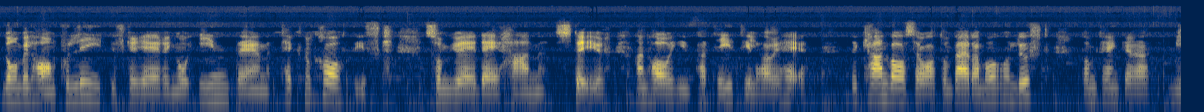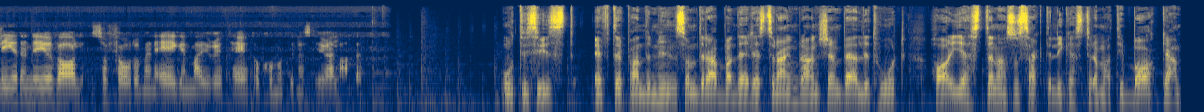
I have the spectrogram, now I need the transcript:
De vill ha en politisk regering och inte en teknokratisk som ju är det han styr. Han har ingen partitillhörighet. Det kan vara så att de vädrar morgonluft. De tänker att blir det nyval så får de en egen majoritet och kommer kunna styra landet. Och till sist, efter pandemin som drabbade restaurangbranschen väldigt hårt har gästerna så sakteliga strömmat tillbaka.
